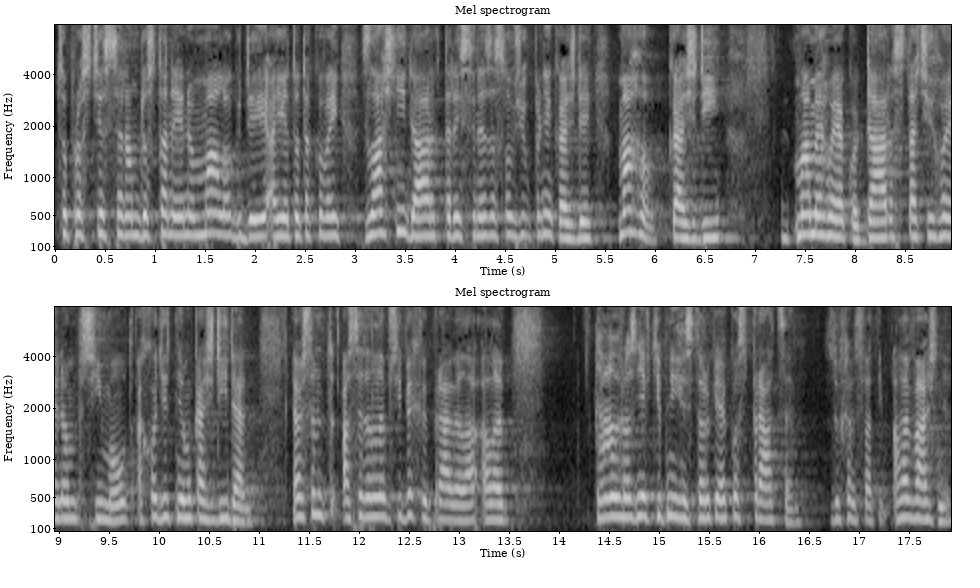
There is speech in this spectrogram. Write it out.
co prostě se nám dostane jenom málo kdy a je to takový zvláštní dár, který si nezaslouží úplně každý. Má ho každý. Máme ho jako dar, stačí ho jenom přijmout a chodit v něm každý den. Já už jsem t- asi tenhle příběh vyprávěla, ale já mám hrozně vtipný historky jako z práce s Duchem Svatým, ale vážně.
